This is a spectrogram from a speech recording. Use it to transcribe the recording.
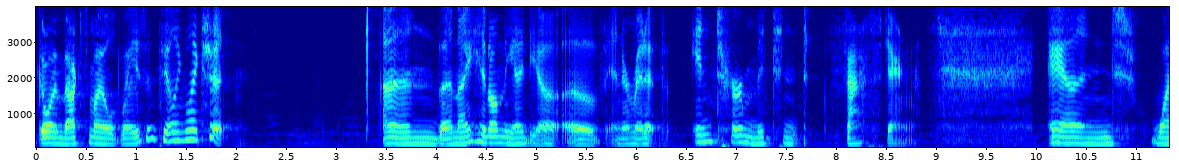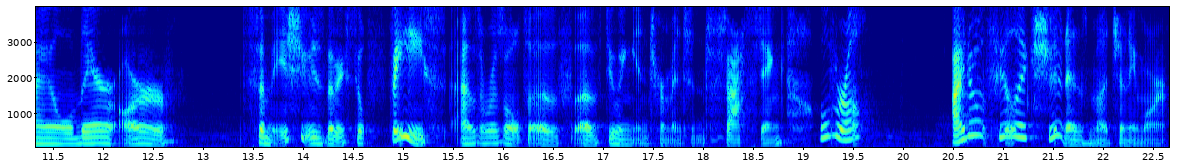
going back to my old ways and feeling like shit. And then I hit on the idea of intermittent intermittent fasting. And while there are some issues that I still face as a result of, of doing intermittent fasting, overall, I don't feel like shit as much anymore.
